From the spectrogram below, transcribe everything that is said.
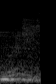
Amen.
